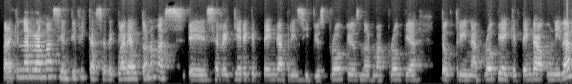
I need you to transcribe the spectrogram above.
Para que una rama científica se declare autónoma, eh, se requiere que tenga principios propios, norma propia, doctrina propia y que tenga unidad.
